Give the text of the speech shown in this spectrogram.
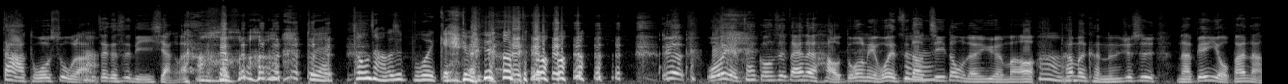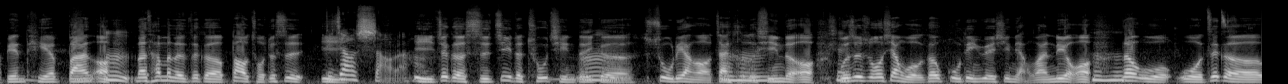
大多数啦，啊、这个是理想啦。哦、对啊，通常都是不会给比较多。因为我也在公司待了好多年，我也知道机动人员嘛，哦，嗯。他们可能就是哪边有班哪边贴班哦，嗯。那他们的这个报酬就是以比较少了。以这个实际的出勤的一个数量哦，在核心的哦，是不是说像我个固定月薪两万六哦，嗯那我我这个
